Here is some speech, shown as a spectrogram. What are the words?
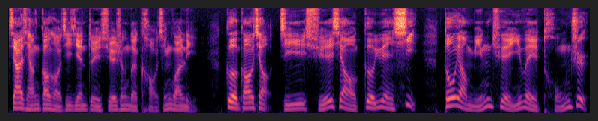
加强高考期间对学生的考勤管理。各高校及学校各院系都要明确一位同志，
